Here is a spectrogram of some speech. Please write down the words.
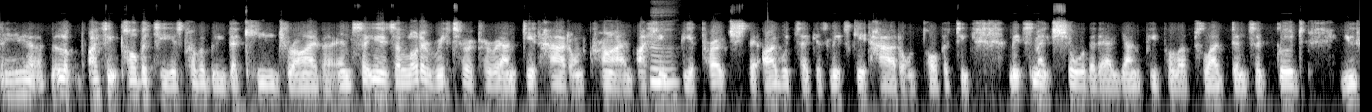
Yeah, look, I think poverty is probably the key driver. And so you know, there's a lot of rhetoric around get hard on crime. I mm. think the approach that I would take is let's get hard on poverty. Let's make sure that our young people are plugged into good youth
